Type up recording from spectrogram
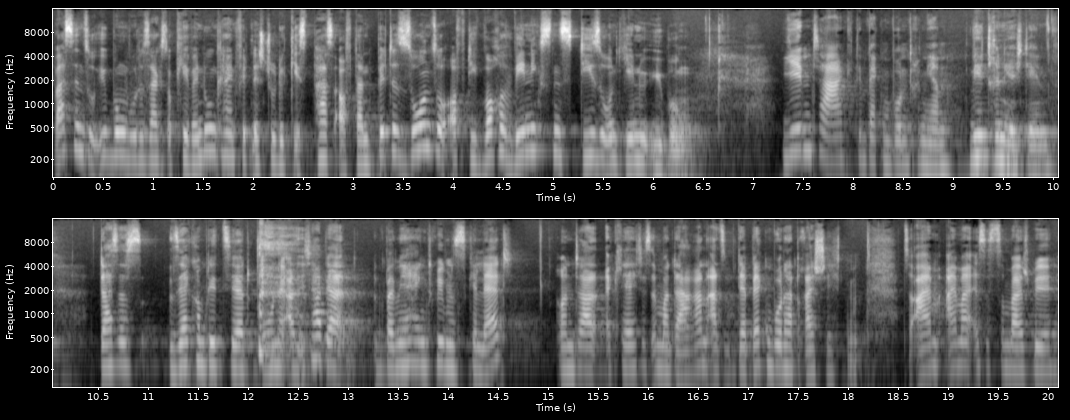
Was sind so Übungen, wo du sagst, okay, wenn du in kein Fitnessstudio gehst, pass auf, dann bitte so und so oft die Woche wenigstens diese und jene Übung. Jeden Tag den Beckenboden trainieren. Wie trainiere ich den? Das ist sehr kompliziert ohne. Also ich habe ja, bei mir hängt drüben ein Skelett und da erkläre ich das immer daran. Also der Beckenboden hat drei Schichten. Zu einem einmal ist es zum Beispiel,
